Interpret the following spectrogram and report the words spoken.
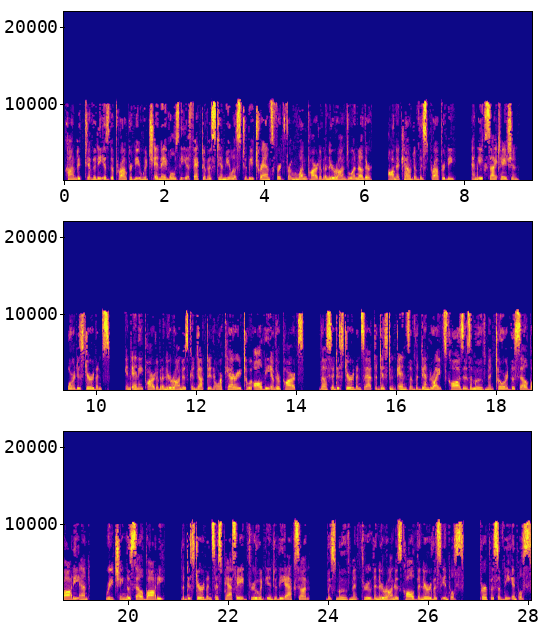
Conductivity is the property which enables the effect of a stimulus to be transferred from one part of a neuron to another. On account of this property, an excitation, or disturbance, in any part of a neuron is conducted or carried to all the other parts. Thus a disturbance at the distant ends of the dendrites causes a movement toward the cell body and, reaching the cell body, the disturbance is passed through it into the axon. This movement through the neuron is called the nervous impulse. Purpose of the impulse.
